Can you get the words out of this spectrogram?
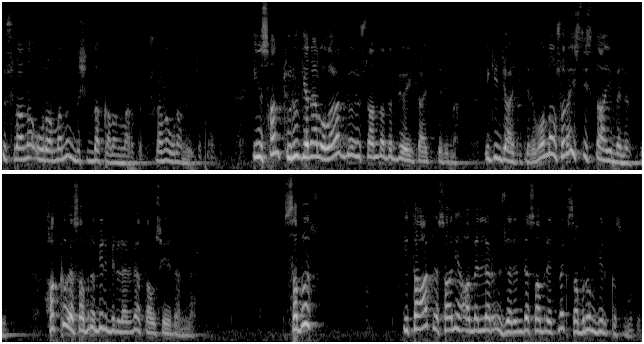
hüsrana uğramanın dışında kalanlardır. Hüsrana uğramayacaklardır. İnsan türü genel olarak diyor hüsrandadır diyor ilk ayet-i kerime. İkinci ayet-i kerime. Ondan sonra istisnayı belirtiyor. Hakkı ve sabrı birbirlerine tavsiye edenler. Sabır, itaat ve salih ameller üzerinde sabretmek sabrın bir kısmıdır.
